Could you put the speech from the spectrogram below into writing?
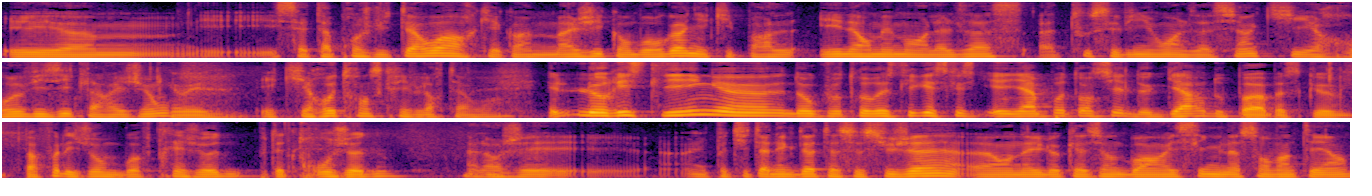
Et, euh, et cette approche du terroir, qui est quand même magique en Bourgogne et qui parle énormément à l'Alsace, à tous ces vignerons alsaciens qui revisitent la région oui. et qui retranscrivent leur terroir. Et Le Riesling, euh, donc votre Riesling, est-ce qu'il y a un potentiel de garde ou pas? Parce que parfois les gens boivent très jeunes, peut-être trop jeunes. Alors j'ai une petite anecdote à ce sujet. Euh, on a eu l'occasion de boire un Riesling 1921.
